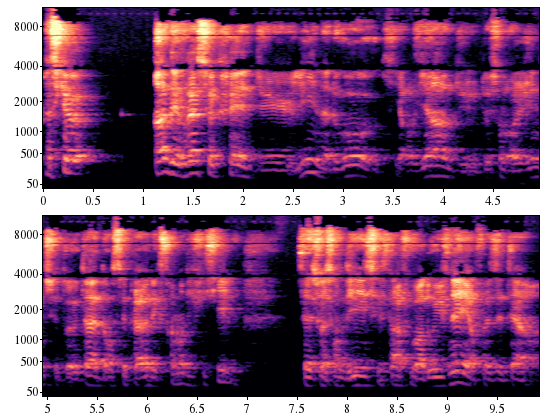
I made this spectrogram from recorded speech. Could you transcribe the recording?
Parce que un des vrais secrets du Lean, à nouveau, qui revient du, de son origine chez Toyota dans ces périodes extrêmement difficiles, c'est les 70, etc., faut voir d'où ils venaient. Enfin, ils étaient un,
